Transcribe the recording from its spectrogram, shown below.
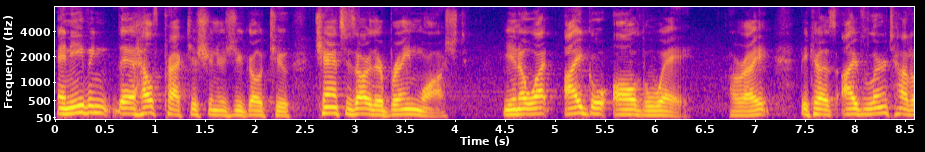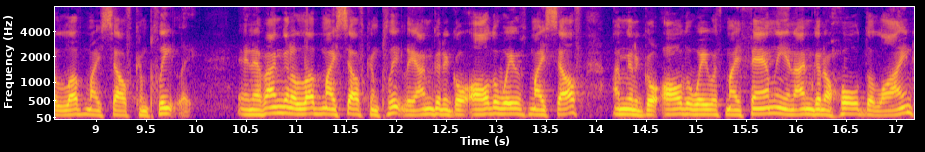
and even the health practitioners you go to, chances are they're brainwashed. You know what? I go all the way, all right? Because I've learned how to love myself completely. And if I'm going to love myself completely, I'm going to go all the way with myself. I'm going to go all the way with my family and I'm going to hold the line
